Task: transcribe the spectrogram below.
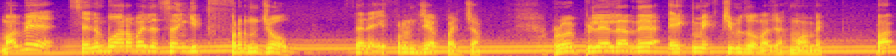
Mabi senin bu arabayla sen git fırıncı ol. Seni fırıncı yapacağım. Roleplay'lerde ekmekçimiz olacak Muhammed. Bak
